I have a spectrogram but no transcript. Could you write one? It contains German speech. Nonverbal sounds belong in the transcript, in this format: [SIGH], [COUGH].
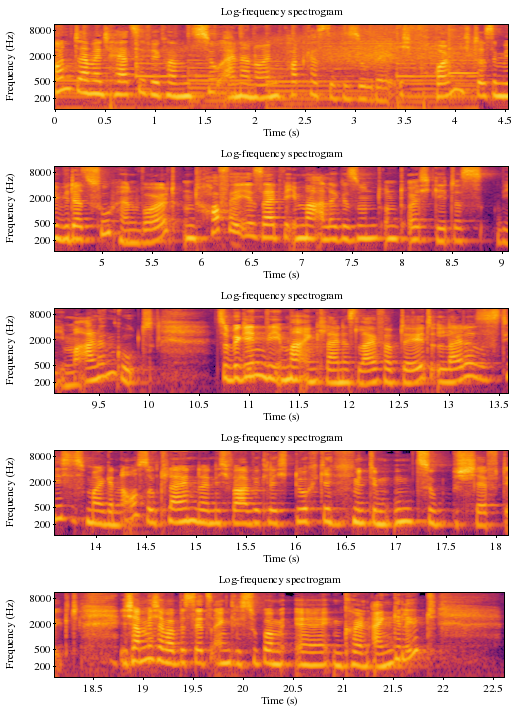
Und damit herzlich willkommen zu einer neuen Podcast-Episode. Ich freue mich, dass ihr mir wieder zuhören wollt und hoffe, ihr seid wie immer alle gesund und euch geht es wie immer allen gut. Zu Beginn wie immer ein kleines Live-Update. Leider ist es dieses Mal genauso klein, denn ich war wirklich durchgehend [LAUGHS] mit dem Umzug beschäftigt. Ich habe mich aber bis jetzt eigentlich super äh, in Köln eingelebt.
